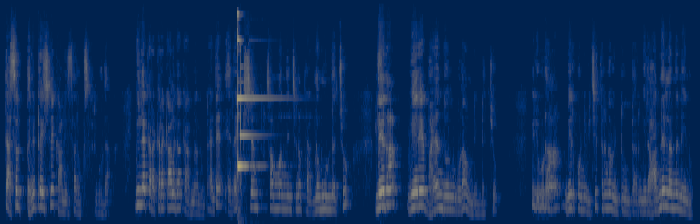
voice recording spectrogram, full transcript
అంటే అసలు పెనట్రేషనే కాలేదు సార్ ఒకసారి కూడా. వీళ్ళకి రకరకాలుగా కారణాలు ఉంటాయి. అంటే ఎరెక్షన్ సంబంధించిన ప్రాబ్లము ఉండొచ్చు లేదా వేరే భయాందోళన కూడా ఉండిండొచ్చు. వీళ్ళు కూడా మీరు కొన్ని విచిత్రంగా వింటూ ఉంటారు. మీరు ఆరు నెలలన్న నేను.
